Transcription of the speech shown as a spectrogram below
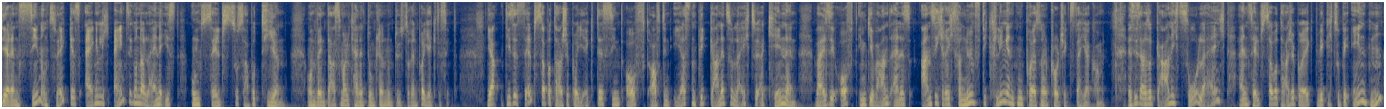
deren Sinn und Zweck es eigentlich einzig und alleine ist, uns selbst zu sabotieren. Und wenn das mal keine dunklen und düsteren Projekte sind. Ja, diese Selbstsabotageprojekte sind oft auf den ersten Blick gar nicht so leicht zu erkennen, weil sie oft im Gewand eines an sich recht vernünftig klingenden Personal Projects daherkommen. Es ist also gar nicht so leicht, ein Selbstsabotageprojekt wirklich zu beenden,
